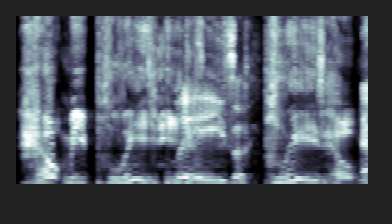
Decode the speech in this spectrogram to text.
help me, please, Please. please help me.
